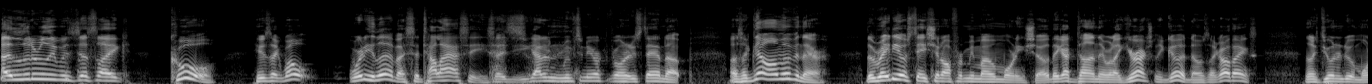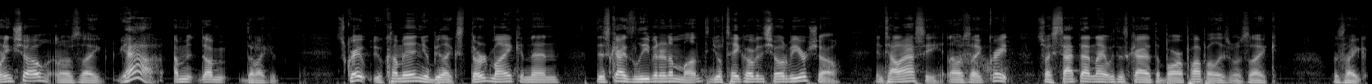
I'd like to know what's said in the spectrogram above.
I literally was just like, cool. He was like, well, where do you live? I said Tallahassee. He said you got to move to New York if you want to do stand up. I was like, no, I'm moving there. The radio station offered me my own morning show. They got done. They were like, you're actually good. And I was like, oh, thanks. They're like, do you want to do a morning show? And I was like, yeah. I'm. I'm they're like, it's great. You'll come in. You'll be like third mic, and then This guy's leaving in a month, and you'll take over the show. It'll be your show in Tallahassee." And I was like, "Great." So I sat that night with this guy at the bar of Potbellies and was like, "Was like,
